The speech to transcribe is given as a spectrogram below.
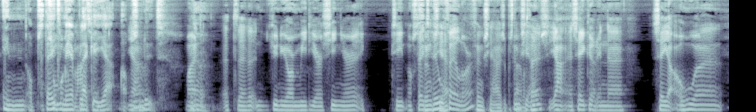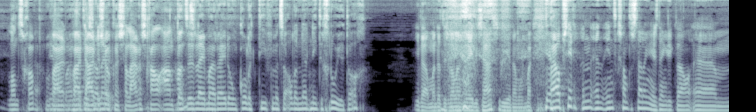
in, op steeds sommige meer plekken, ja, absoluut. Maar Ja. het eh, junior, medior, senior, ik, ik zie het nog steeds Functie- heel veel hoor. Functiehuizen bestaan nog Functiehuis, ja, en zeker in eh CAO-landschap, Ja, waar, waar dat daar dus alleen- ook een salarisschaal aan Dat hangt. is alleen maar een reden om collectief met z'n allen net niet te groeien, toch? Jawel, maar dat is wel een realisatie die je dan moet maken. Maar op zich, een, een interessante stelling is denk ik wel, ehm,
